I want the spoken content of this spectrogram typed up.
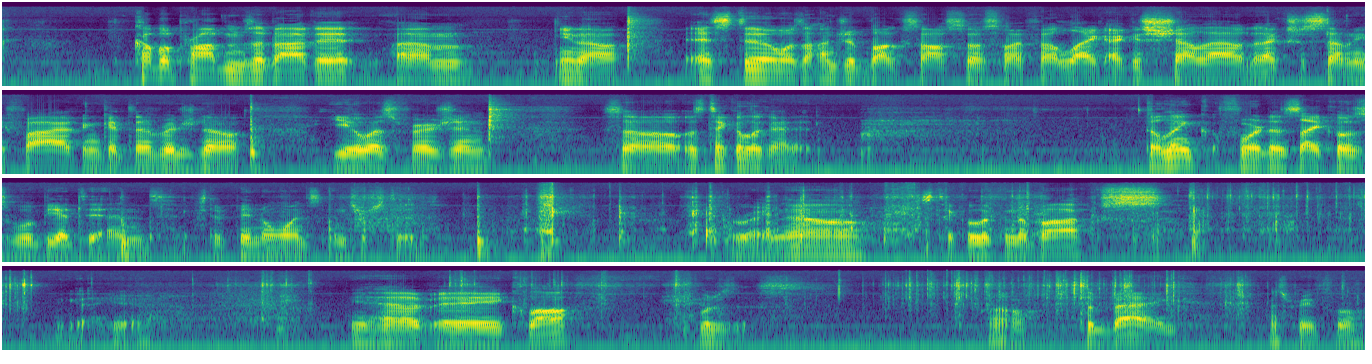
A couple problems about it, um, you know, it still was 100 bucks also so I felt like I could shell out an extra 75 and get the original EOS version. So let's take a look at it. The link for the Zeikos will be at the end if anyone's interested. right now, let's take a look in the box. We got here. We have a cloth. What is this? Oh, it's a bag. That's pretty cool.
